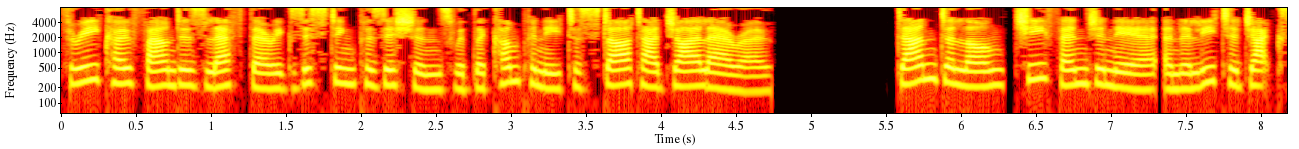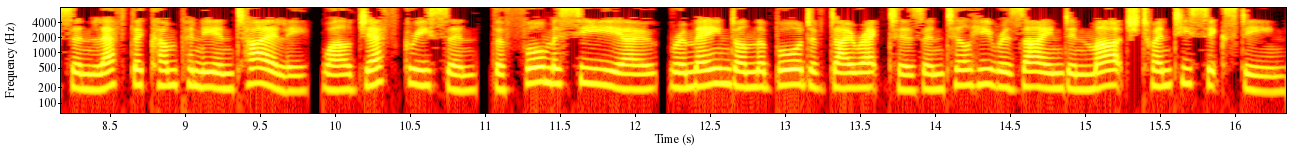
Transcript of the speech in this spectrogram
three co-founders left their existing positions with the company to start Agile Aero. Dan DeLong chief engineer and Aleta Jackson left the company entirely, while Jeff Greason, the former CEO, remained on the board of directors until he resigned in March 2016.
